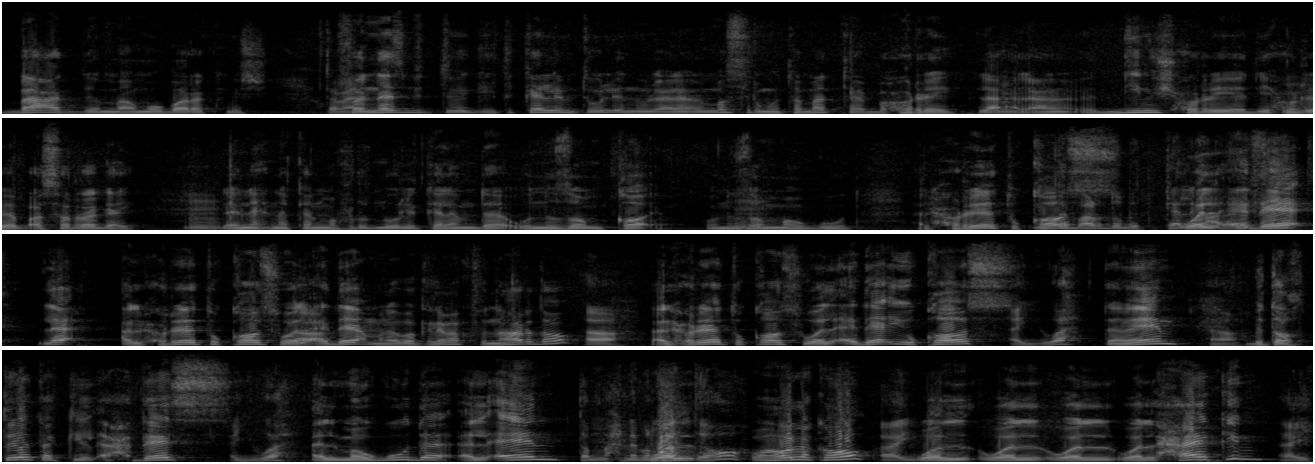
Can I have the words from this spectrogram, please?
بعد ما مبارك مشي تمام. فالناس بتيجي تتكلم تقول إنه الإعلام المصري متمتع بحرية لا. الإعلام- دي مش حرية دي حرية بأثر رجعي مم. لأن إحنا كان المفروض نقول الكلام ده والنظام قائم والنظام مم. موجود الحرية تقاس بتتكلم والاداء. لا الحرية تقاس والأداء ما أنا بكلمك في النهارده أهو. آه. الحرية تقاس والأداء يقاس. أيوه. تمام؟ آه. بتغطيتك للأحداث أيوه. الموجودة الآن طب ما إحنا. بنغطي أهو. وهقول لك أهو. أيوة. وال... وال... وال... والحاكم أيوه.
